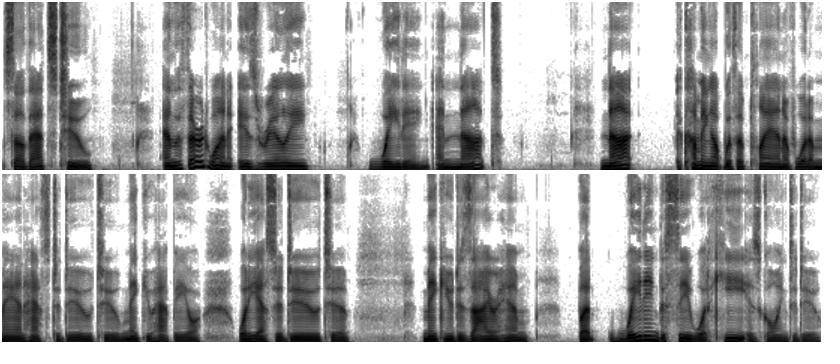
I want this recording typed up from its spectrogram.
so that's two. And the third one is really waiting and not not coming up with a plan of what a man has to do to make you happy or what he has to do to make you desire him, but waiting to see what he is going to do.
